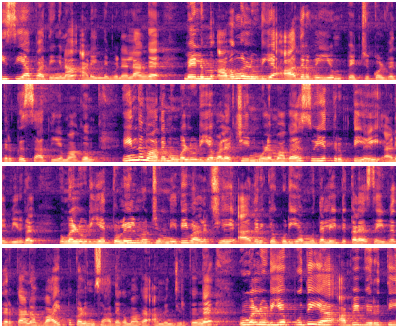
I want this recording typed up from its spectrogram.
ஈஸியாக பார்த்தீங்கன்னா அடைந்து விடலாங்க. மேலும் அவங்களுடைய ஆதரவையும் பெற்றுக்கொள்வதற்கு சாத்தியமாகும். இந்த மாதம் உங்களுடைய வளர்ச்சி வளர்ச்சியின் மூலமாக சுய திருப்தியை அடைவீர்கள். உங்களுடைய தொழில் மற்றும் நிதி வளர்ச்சியை ஆதரிக்கக்கூடிய முதலீட்டுகளை செய்வதற்கான வாய்ப்புகளும் சாதகமாக அமைஞ்சிருக்குங்க. உங்களுடைய புதிய அபிவிருத்தி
